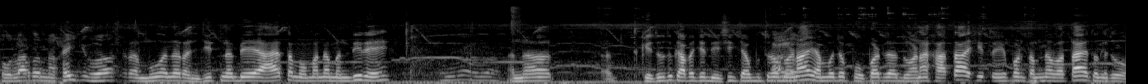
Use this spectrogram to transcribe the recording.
સોલાર તો નખાઈ ગયું હોય હું અને રંજીતને બે આવ્યા હતા મામાના મંદિરે. અને કીધું હતું કે આપણે જે દેશી ચબૂતરો બનાવે એમાં જો પોપટ દોણા ખાતા હશે તો એ પણ તમને બતાવે તો જો.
